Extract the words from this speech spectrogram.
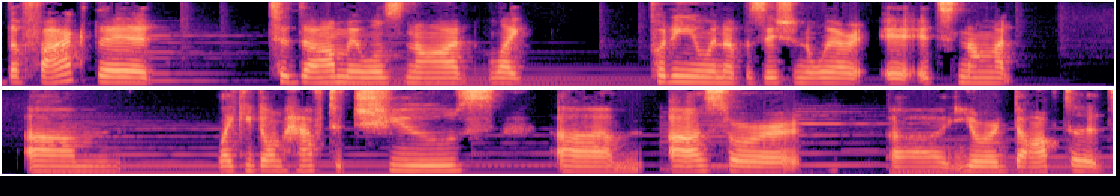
the fact that to them it was not like putting you in a position where it, it's not um, like you don't have to choose um, us or uh, your adopted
